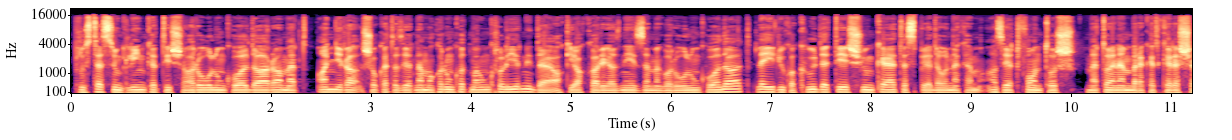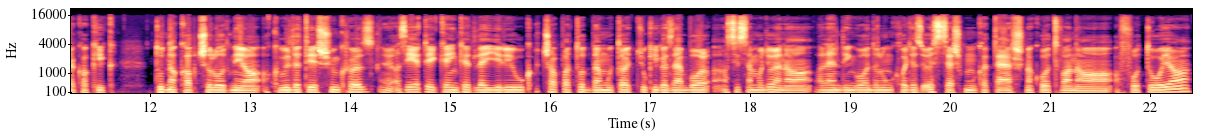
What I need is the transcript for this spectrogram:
plusz teszünk linket is a rólunk oldalra, mert annyira sokat azért nem akarunk ott magunkról írni, de aki akarja, az nézze meg a rólunk oldalt. Leírjuk a küldetésünket, ez például nekem azért fontos, mert olyan embereket keresek, akik tudnak kapcsolódni a, a küldetésünkhöz. Az értékeinket leírjuk, a csapatot bemutatjuk, igazából azt hiszem, hogy olyan a, a landing oldalunk, hogy az összes munkatársnak ott van a, a fotója,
